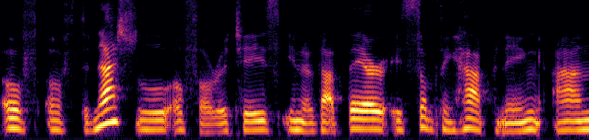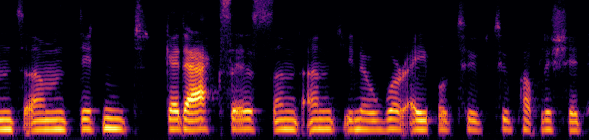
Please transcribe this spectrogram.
of of the national authorities. You know that there is something happening, and um, didn't get access, and and you know were able to to publish it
